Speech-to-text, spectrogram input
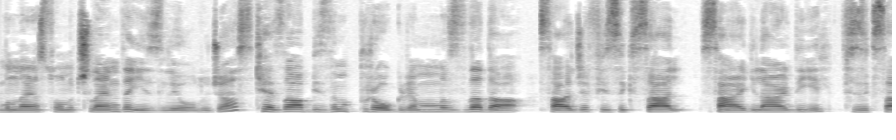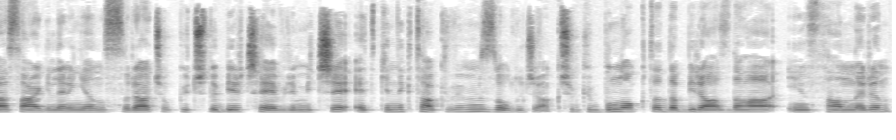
Bunların sonuçlarını da izliyor olacağız. Keza bizim programımızda da sadece fiziksel sergiler değil, fiziksel sergilerin yanı sıra çok güçlü bir çevrim içi etkinlik takvimimiz olacak. Çünkü bu noktada biraz daha insanların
